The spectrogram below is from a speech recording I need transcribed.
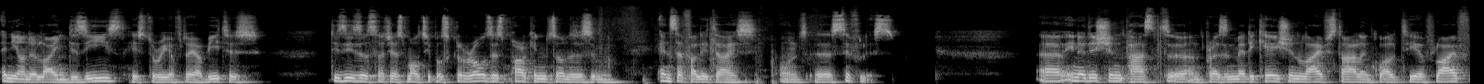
any underlying disease, history of diabetes, diseases such as multiple sclerosis, Parkinsonism, encephalitis, and uh, syphilis. Uh, in addition, past uh, and present medication, lifestyle, and quality of life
